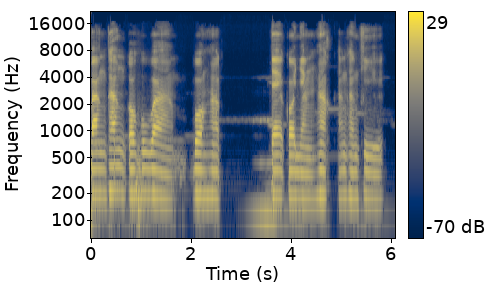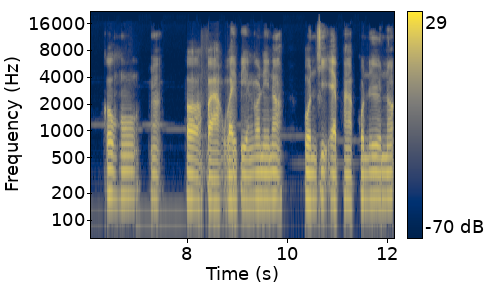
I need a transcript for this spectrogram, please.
บางครั้งก็พูดว่าบ่หัก แต่ก็ยังหักทั้งทั้งที่ก็โหนะก็ฝากไว้เพียงก็นี้เนาะคนที่แอบหักคนอื่นเนาะ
